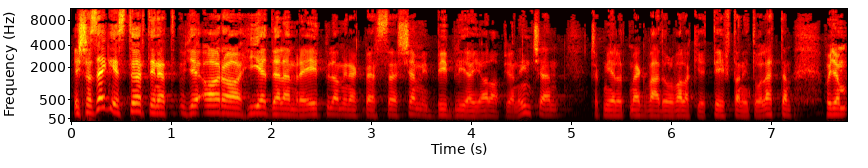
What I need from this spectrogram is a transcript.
És az egész történet ugye arra a hiedelemre épül, aminek persze semmi bibliai alapja nincsen, csak mielőtt megvádol valaki, hogy tévtanító lettem, hogy a,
